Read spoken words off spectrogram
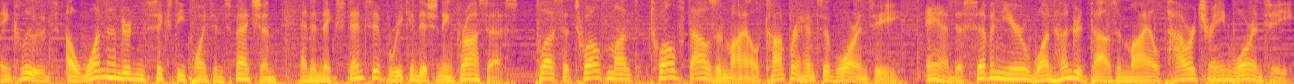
includes a 160-point inspection and an extensive reconditioning process, plus a 12-month, 12,000-mile comprehensive warranty and a 7-year, 100,000-mile powertrain warranty.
